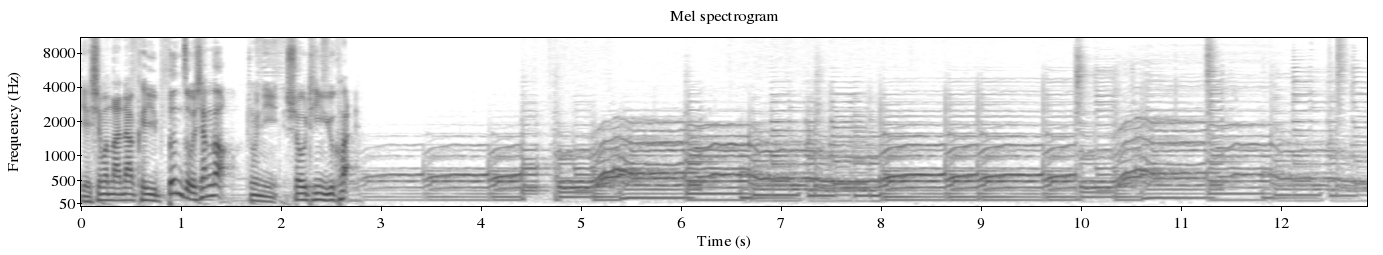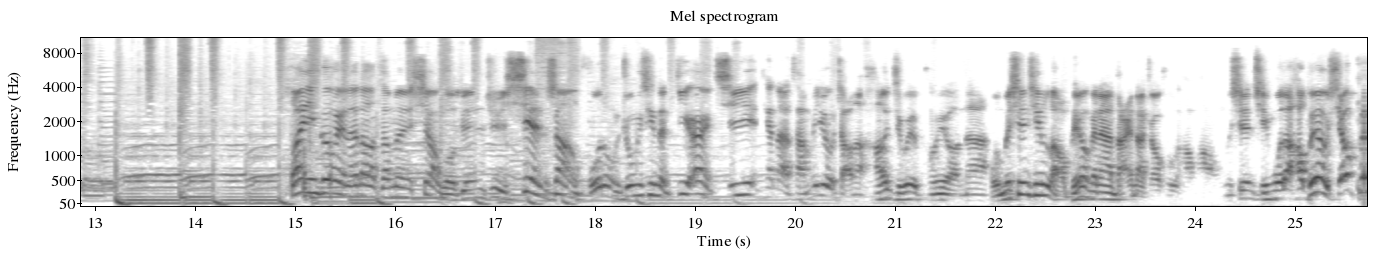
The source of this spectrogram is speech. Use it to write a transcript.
也希望大家可以奔走相告。祝你收听愉快。欢迎各位来到咱们效果编剧线上活动中心的第二期。天呐，咱们又找了好几位朋友。呢我们先请老朋友跟大家打一打招呼，好不好？我们先请我的好朋友小北。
